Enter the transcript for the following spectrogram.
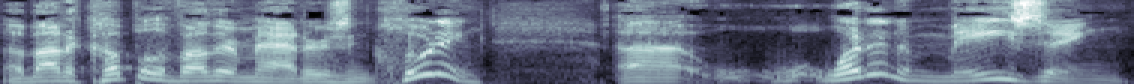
about a couple of other matters, including uh, what an amazing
